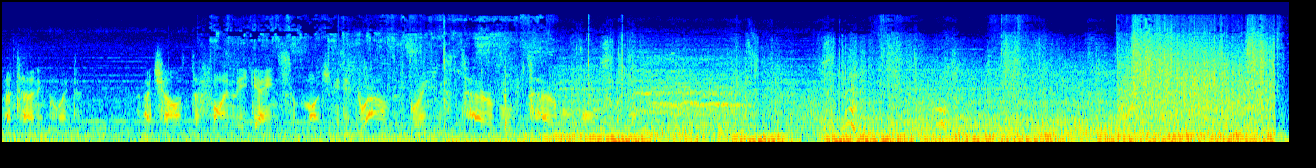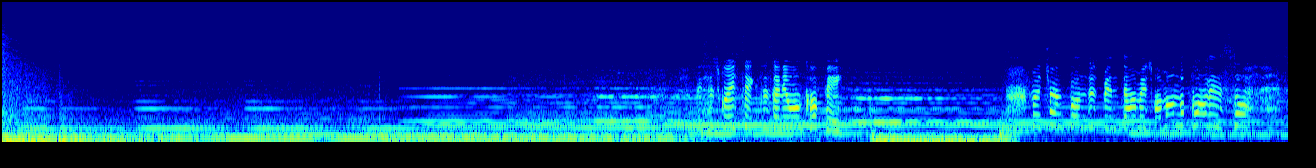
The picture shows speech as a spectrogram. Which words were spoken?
A turning point. A chance to finally gain some much needed ground and bring this terrible, terrible war to an end. This is Grey Six. Does anyone copy? My transponder's been damaged. I'm on the planet, surface.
